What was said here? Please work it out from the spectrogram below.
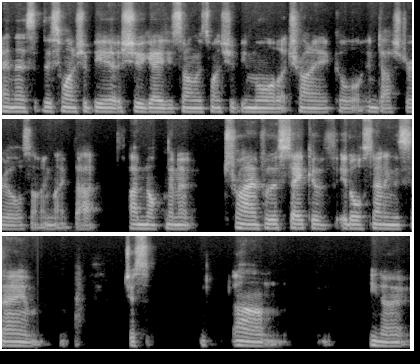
and this this one should be a shoegazy song. This one should be more electronic or industrial or something like that. I'm not gonna try and for the sake of it all sounding the same, just um, you know,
